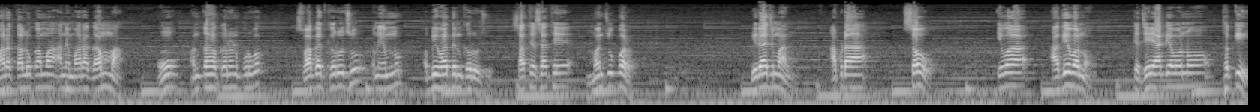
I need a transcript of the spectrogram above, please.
મારા તાલુકામાં અને મારા ગામમાં હું અંતઃકરણપૂર્વક સ્વાગત કરું છું અને એમનું અભિવાદન કરું છું. સાથે સાથે મંચ ઉપર બિરાજમાન આપણા સૌ એવા આગેવાનો કે જે આગેવાનો થકી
